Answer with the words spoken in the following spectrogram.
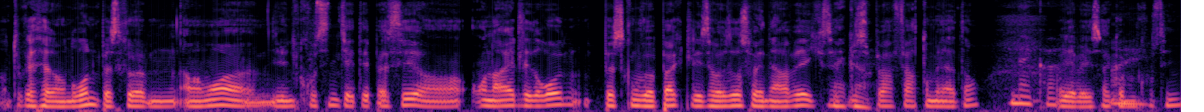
En tout cas, c'est en drone parce qu'à un moment, euh, il y a une consigne qui a été passée on arrête les drones parce qu'on veut pas que les oiseaux soient énervés et que ça puisse faire tomber Nathan. D'accord. Il y avait ça comme Ouais. consigne.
